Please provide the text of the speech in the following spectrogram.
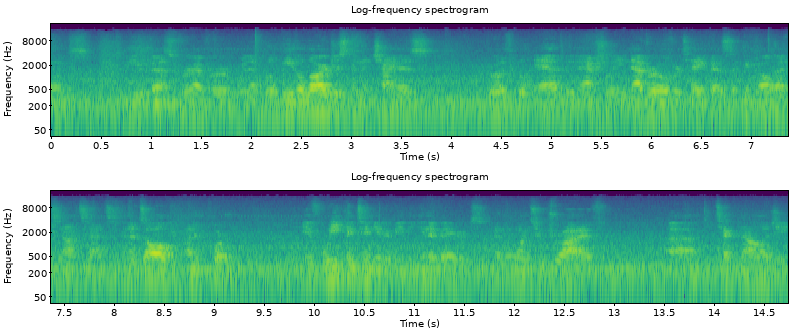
going to be the best forever, or that we'll be the largest, and that China's growth will ebb and actually never overtake us. I think all that's nonsense, and it's all unimportant. If we continue to be the innovators and the ones who drive uh, technology,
